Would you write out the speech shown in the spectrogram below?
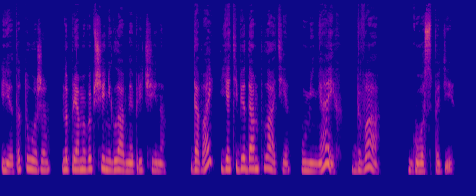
И это тоже. Но прямо вообще не главная причина. Давай я тебе дам платье. У меня их два. Господи.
